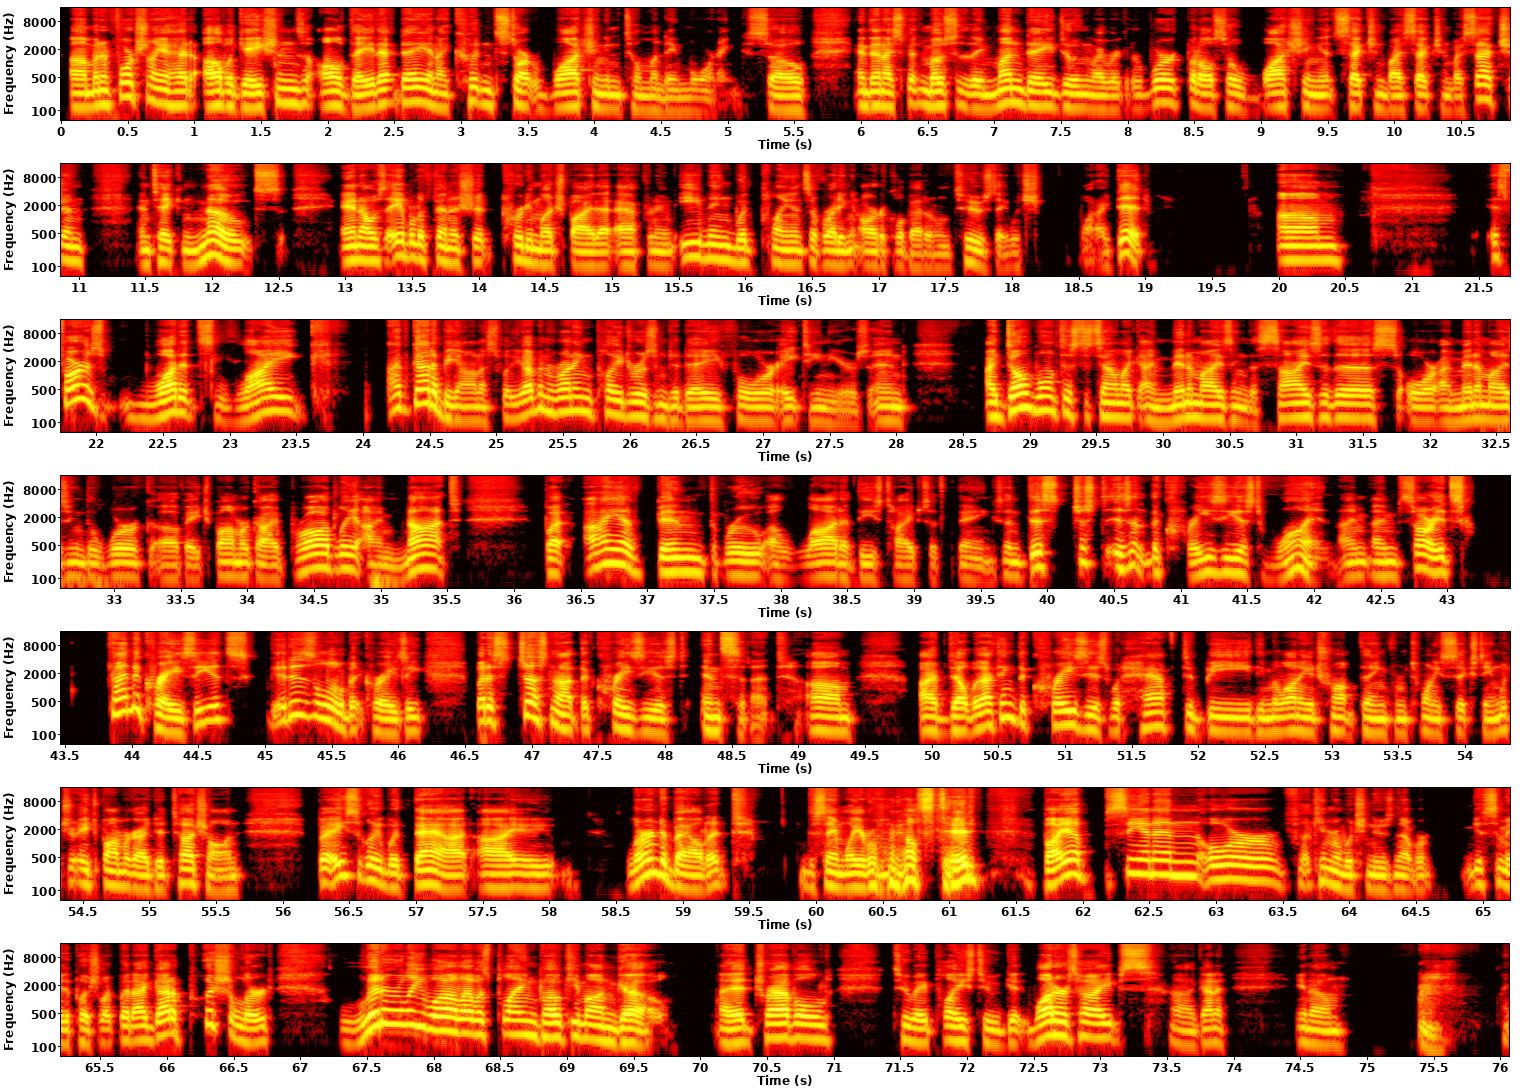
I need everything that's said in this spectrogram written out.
um, but unfortunately, I had obligations all day that day and I couldn't start watching until Monday morning. So, and then I spent most of the day Monday doing my regular work, but also watching it section by section by section and taking notes. And I was able to finish it pretty much by that afternoon, evening, with plans of writing an article about it on Tuesday, which what I did. Um, as far as what it's like, I've got to be honest with you. I've been running plagiarism today for 18 years, and I don't want this to sound like I'm minimizing the size of this or I'm minimizing the work of hbomberguy broadly. I'm not, but I have been through a lot of these types of things, and this just isn't the craziest one. I'm I'm sorry, it's kind of crazy. It's it is a little bit crazy, but it's just not the craziest incident. Um, I've dealt with. I think the craziest would have to be the Melania Trump thing from 2016, which hbomberguy did touch on. Basically, with that, I learned about it the same way everyone else did via CNN or I can't remember which news network. You sent me the push alert, but I got a push alert literally while I was playing Pokemon Go. I had traveled to a place to get water types. Uh, got it, you know,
